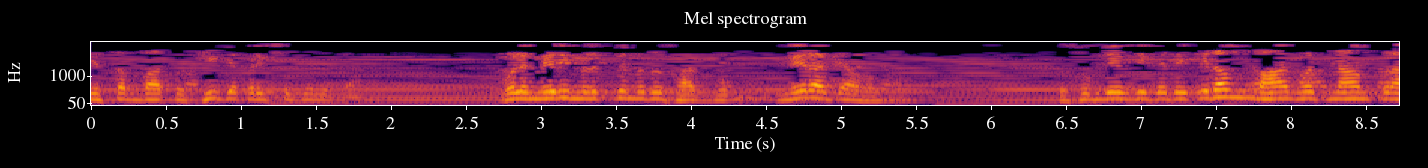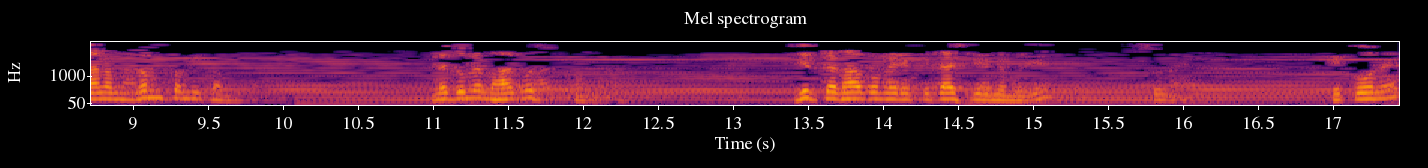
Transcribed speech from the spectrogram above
ये सब बात तो ठीक है, परीक्षित जी ने कहा। बोले, मेरी मृत्यु में तो साध्य नहीं, मेरा क्या होगा? तो सुखदेव जी कहते इदम भागवत नाम प्राणम ब्रह्म समितम मैं तुम्हें भागवत सुनाऊँगा। जिस कथा को मेरे पिताश्री ने मुझे सुनाया, कि कौन है?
